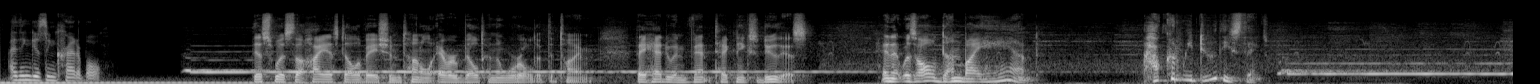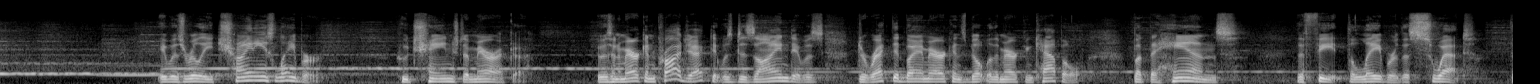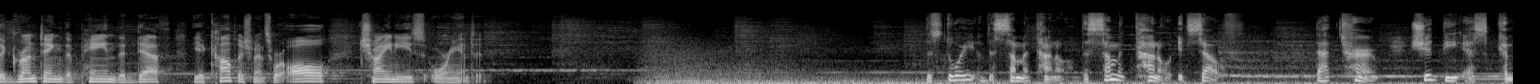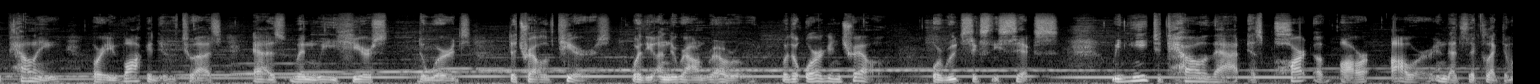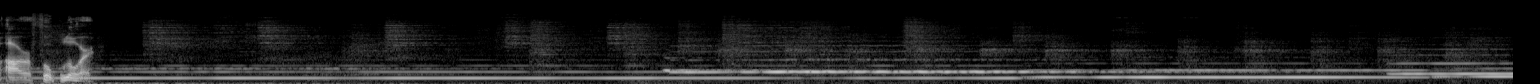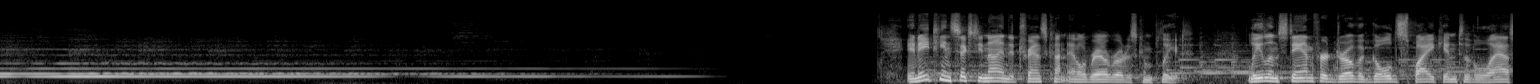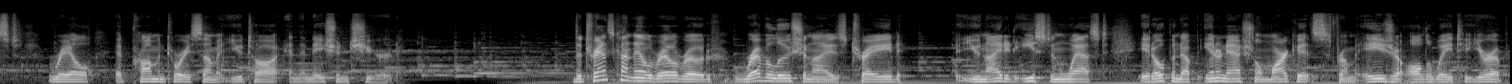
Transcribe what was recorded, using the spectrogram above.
I think is incredible. This was the highest elevation tunnel ever built in the world at the time. They had to invent techniques to do this. And it was all done by hand. How could we do these things? It was really Chinese labor who changed America. It was an American project. It was designed, it was directed by Americans, built with American capital. But the hands, the feet, the labor, the sweat, the grunting, the pain, the death, the accomplishments were all Chinese oriented. The story of the Summit Tunnel, the Summit Tunnel itself, that term should be as compelling or evocative to us as when we hear the words the Trail of Tears, or the Underground Railroad, or the Oregon Trail, or Route 66. We need to tell that as part of our our, and that's the collective our folklore. In 1869, the Transcontinental Railroad is complete. Leland Stanford drove a gold spike into the last rail at Promontory Summit, Utah, and the nation cheered. The Transcontinental Railroad revolutionized trade It united East and West. It opened up international markets from Asia all the way to Europe.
